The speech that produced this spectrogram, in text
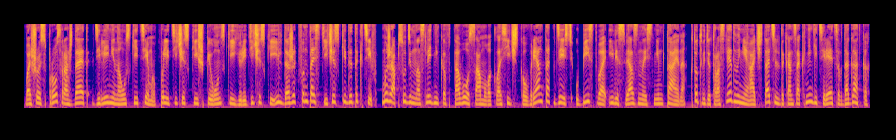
Большой спрос рождает деление на узкие темы – политический, шпионский, юридический или даже фантастический детектив. Мы же обсудим наследников того самого классического варианта, где есть убийство или связанное с ним тайна. Кто-то ведет расследование, а читатель до конца книги теряется в догадках,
